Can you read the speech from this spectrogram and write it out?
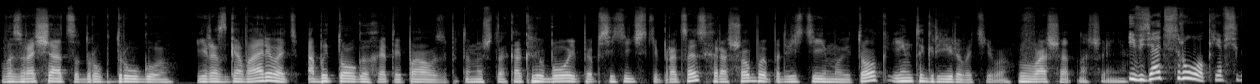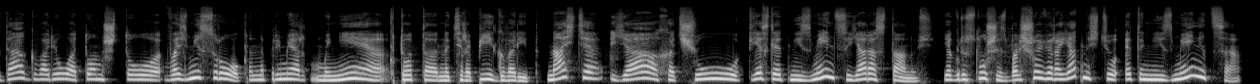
возвращаться друг к другу и разговаривать об итогах этой паузы, потому что, как любой психический процесс, хорошо бы подвести ему итог и интегрировать его в ваши отношения. И взять срок. Я всегда говорю о том, что возьми срок. Например, мне кто-то на терапии говорит, Настя, я хочу, если это не изменится, я расстанусь. Я говорю, слушай, с большой вероятностью это не изменится,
